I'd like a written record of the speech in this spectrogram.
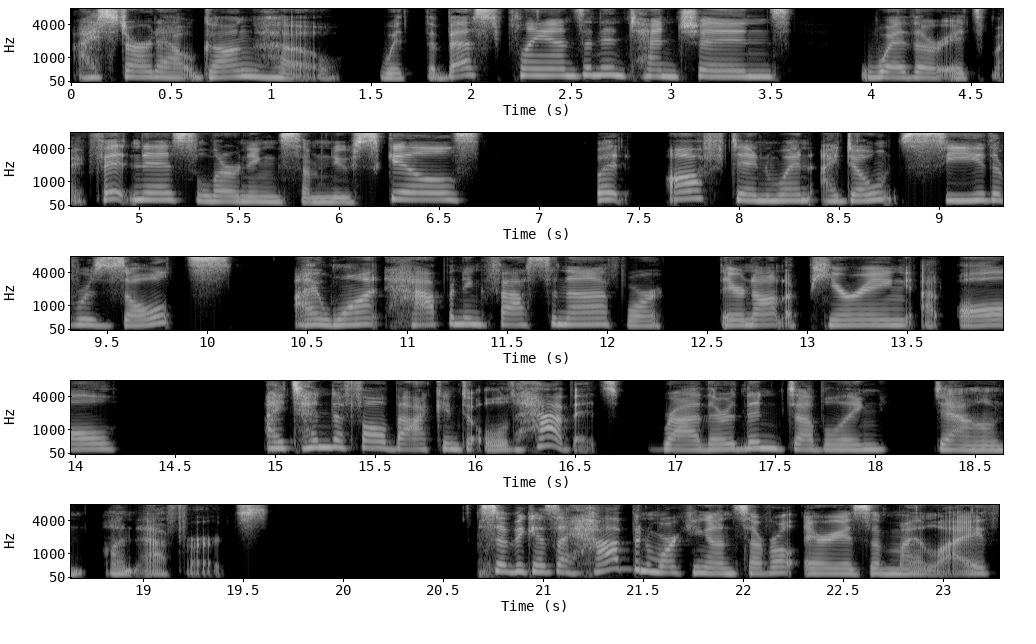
I start out gung ho with the best plans and intentions, whether it's my fitness, learning some new skills. But often when I don't see the results, I want happening fast enough or they're not appearing at all, I tend to fall back into old habits rather than doubling down on efforts. So, because I have been working on several areas of my life,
